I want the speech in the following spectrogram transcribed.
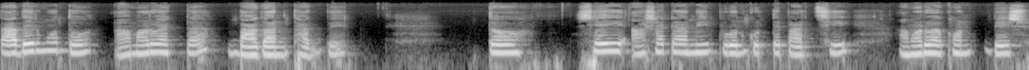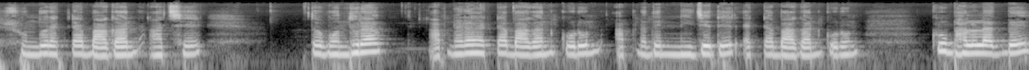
তাদের মতো আমারও একটা বাগান থাকবে। তো সেই আশাটা আমি পূরণ করতে পারছি। আমারও এখন বেশ সুন্দর একটা বাগান আছে। তো বন্ধুরা, আপনারাও একটা বাগান করুন, আপনাদের নিজেদের একটা বাগান করুন। খুব ভালো লাগবে।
